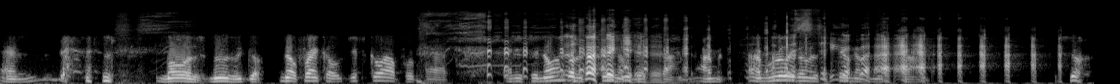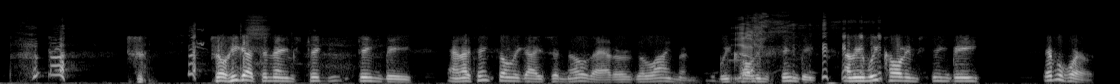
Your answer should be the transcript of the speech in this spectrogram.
and Mullins Mullins would go, no, Franco, just go out for a pass, and he said, no, I'm going to sting him this time. I'm I'm really going to Sting him. this time. So, so he got the name Sting, Sting Bee, and I think the only guys that know that are the linemen. We called him Sting Bee. I mean, we called him Sting Bee everywhere.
